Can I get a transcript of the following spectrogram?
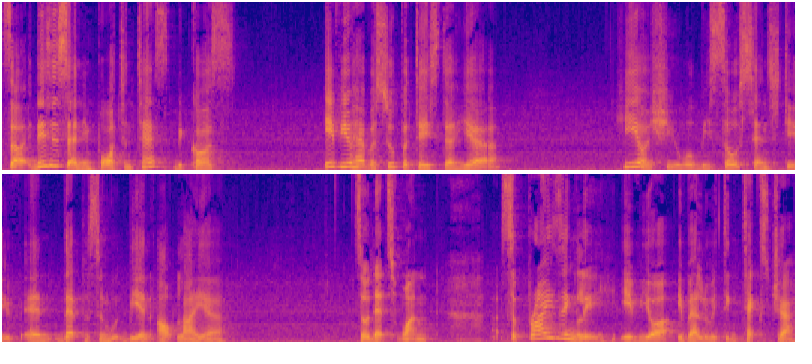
So this is an important test because if you have a super taster here, he or she will be so sensitive, and that person would be an outlier. So that's one. Surprisingly, if you're evaluating texture,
